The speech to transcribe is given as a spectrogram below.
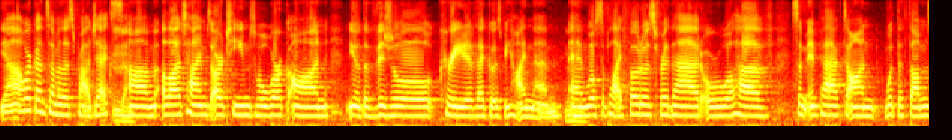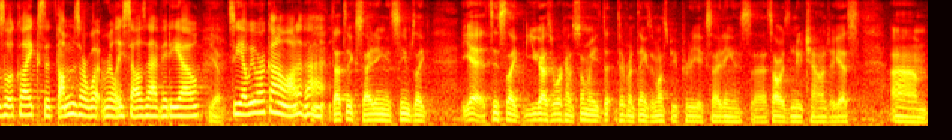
Yeah, I'll work on some of those projects. Mm-hmm. Um, a lot of times, our teams will work on you know the visual creative that goes behind them, Mm-hmm. and we'll supply photos for that, or we'll have some impact on what the thumbs look like. Because the thumbs are what really sells that video. Yep. So yeah, we work on a lot of that. that's exciting. It seems like, yeah, it's just like you guys are working on so many d- different things. It must be pretty exciting. It's uh, it's always a new challenge, I guess. Um,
